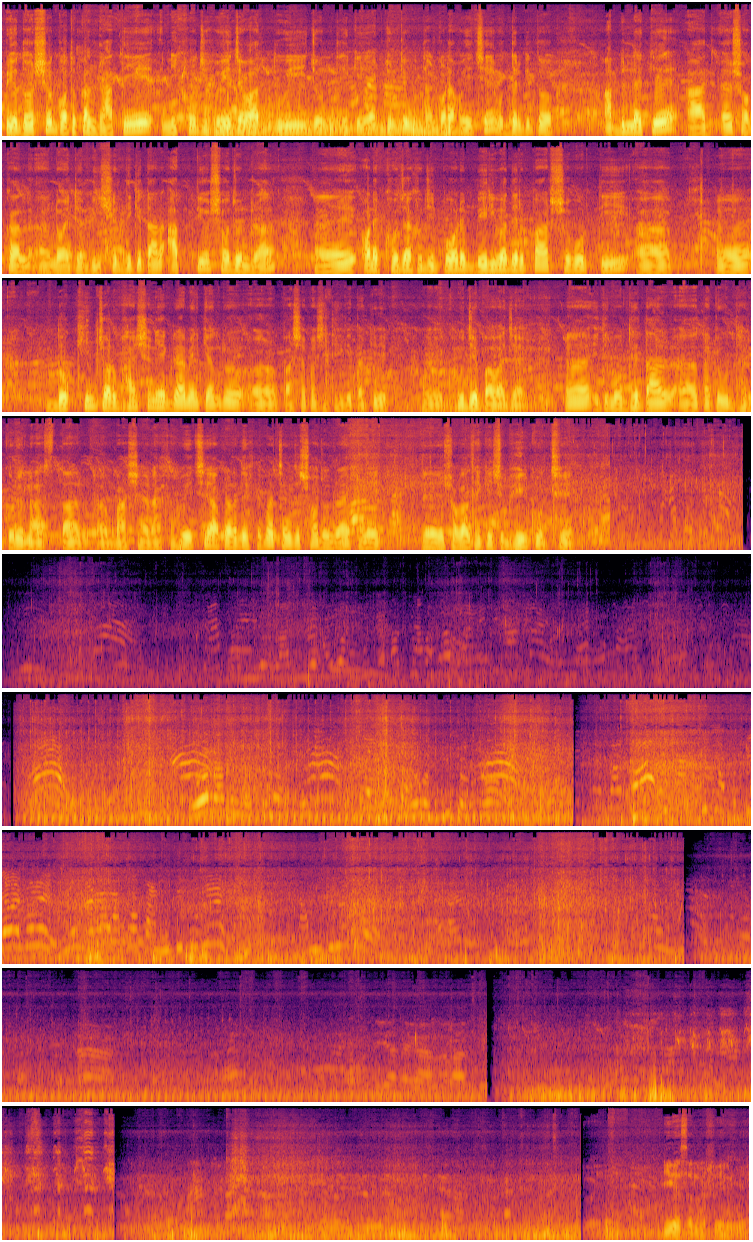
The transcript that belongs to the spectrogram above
প্রিয় দর্শক, গতকাল রাতে নিখোঁজ হয়ে যাওয়া দুইজন থেকে একজনকে উদ্ধার করা হয়েছে। উদ্ধারকৃত আবদুল্লাহকে আজ সকাল নয়টা বিশের দিকে তার আত্মীয় স্বজনরা অনেক খোঁজাখুঁজির পর বেরিবাদের পার্শ্ববর্তী দক্ষিণ চরভাসানিয়া গ্রামের কেন্দ্র পাশাপাশি থেকে তাকে খুঁজে পাওয়া যায়। ইতিমধ্যে তার তাকে উদ্ধার করে লাশ তার বাসায় রাখা হয়েছে। আপনারা দেখতে পাচ্ছেন যে স্বজনরা এখানে সকাল থেকে এসে ভিড় করছে। D S L R film में।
